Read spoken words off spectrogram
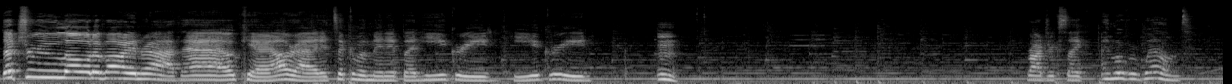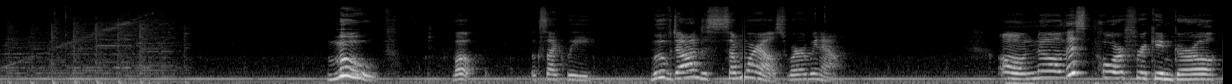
The true Lord of Ironrath. Ah, okay, alright. It took him a minute, but he agreed. He agreed. Mm. Rodrik's like, I'm overwhelmed. Move! Whoa. Looks like we moved on to somewhere else. Where are we now? Oh no, this poor freaking girl.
